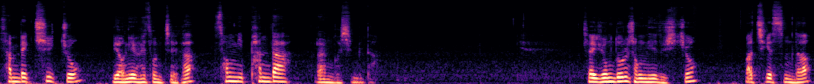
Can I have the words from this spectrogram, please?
307조 명예훼손죄가 성립한다라는 것입니다. 자, 이 정도로 정리해 두시죠. 마치겠습니다.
